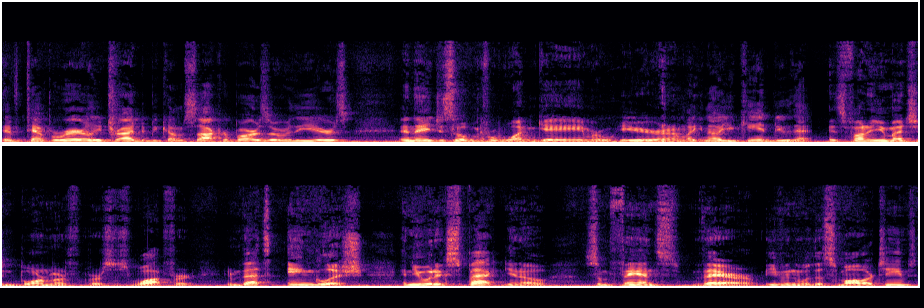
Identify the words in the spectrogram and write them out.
have temporarily tried to become soccer bars over the years, and they just open for one game or here, and I'm like, no, you can't do that. It's funny you mentioned Bournemouth versus Watford. You know, that's English, and you would expect, you know, some fans there, even with the smaller teams.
